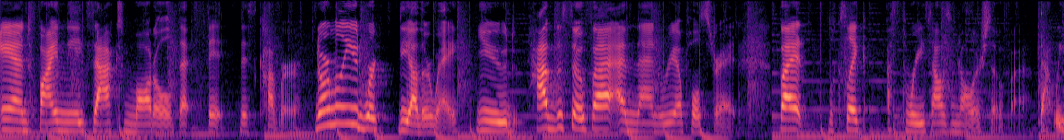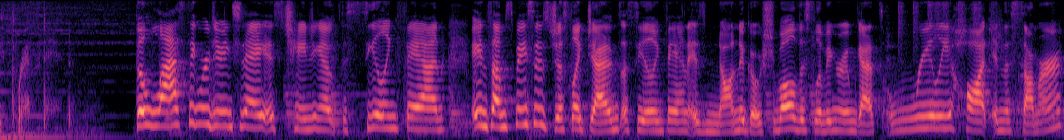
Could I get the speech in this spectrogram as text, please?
and find the exact model that fit this cover. Normally you'd work the other way. You'd have the sofa and then reupholster it. But looks like a $3,000 sofa that we thrifted. The last thing we're doing today is changing out the ceiling fan. In some spaces, just like Jenn's, a ceiling fan is non-negotiable. This living room gets really hot in the summer.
